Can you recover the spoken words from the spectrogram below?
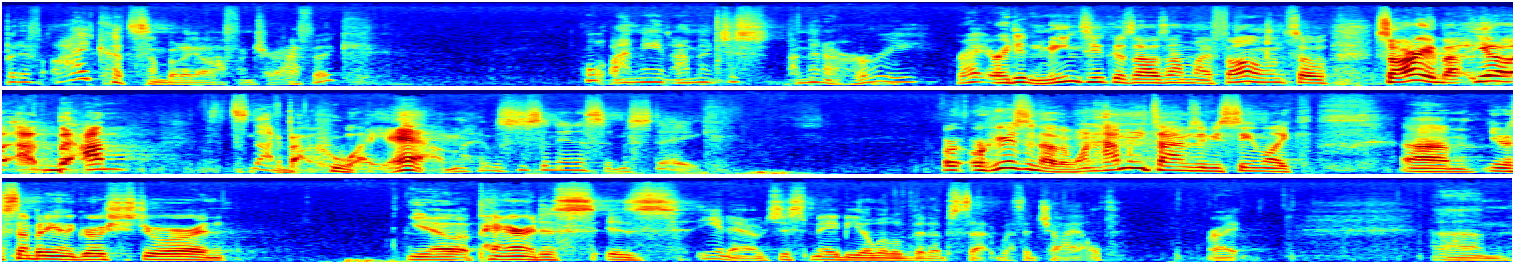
but if I cut somebody off in traffic, well, I mean, I'm just I'm in a hurry, right? Or I didn't mean to because I was on my phone. So sorry about you know. Uh, but I'm. It's not about who I am. It was just an innocent mistake. Or, or here's another one. How many times have you seen like, um, you know, somebody in the grocery store and, you know, a parent is is you know just maybe a little bit upset with a child, right? Um,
